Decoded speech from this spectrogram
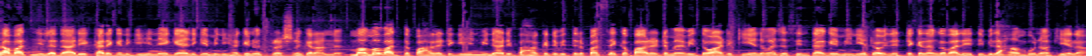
තවත් නිලධාරියෙක් අරගෙන ගිහින් ඒ ගෑනිගේ මිනිහගෙනුත් ප්‍රශ්න කරන්න. මම වත්ත පහලට ගිහින් විනාඩි පහකට විතර පස්සේ එකපාරටම ඇවිත් ඔයාට කියනවා ජසින්තාගේ මිනිහ ටොයිලට් එක ළඟ වලේ තිබිලා හම්බුණා කියලා.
